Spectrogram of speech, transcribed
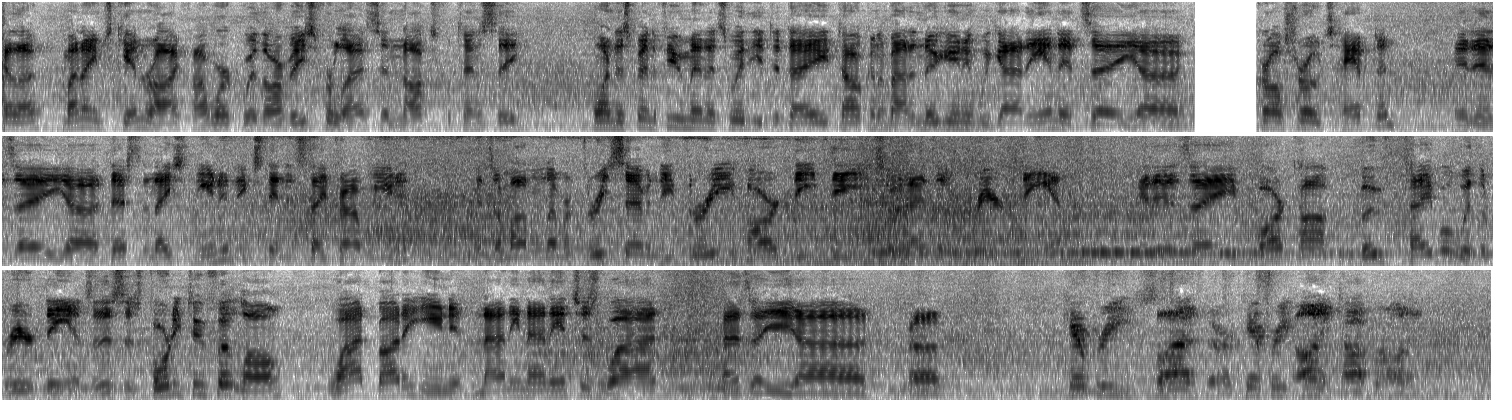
Hello, my name's Ken Rife. I work with RVs for Less in Knoxville, Tennessee. Wanted to spend a few minutes with you today talking about a new unit we got in. It's a uh, Crossroads Hampton. It is a uh, destination unit, extended stay travel unit. It's a model number 373 RDD, so it has a rear den. It is a bar top booth table with a rear den. So this is 42 foot long, wide body unit, 99 inches wide, has a uh, uh, carefree slide or carefree awning topper on it.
